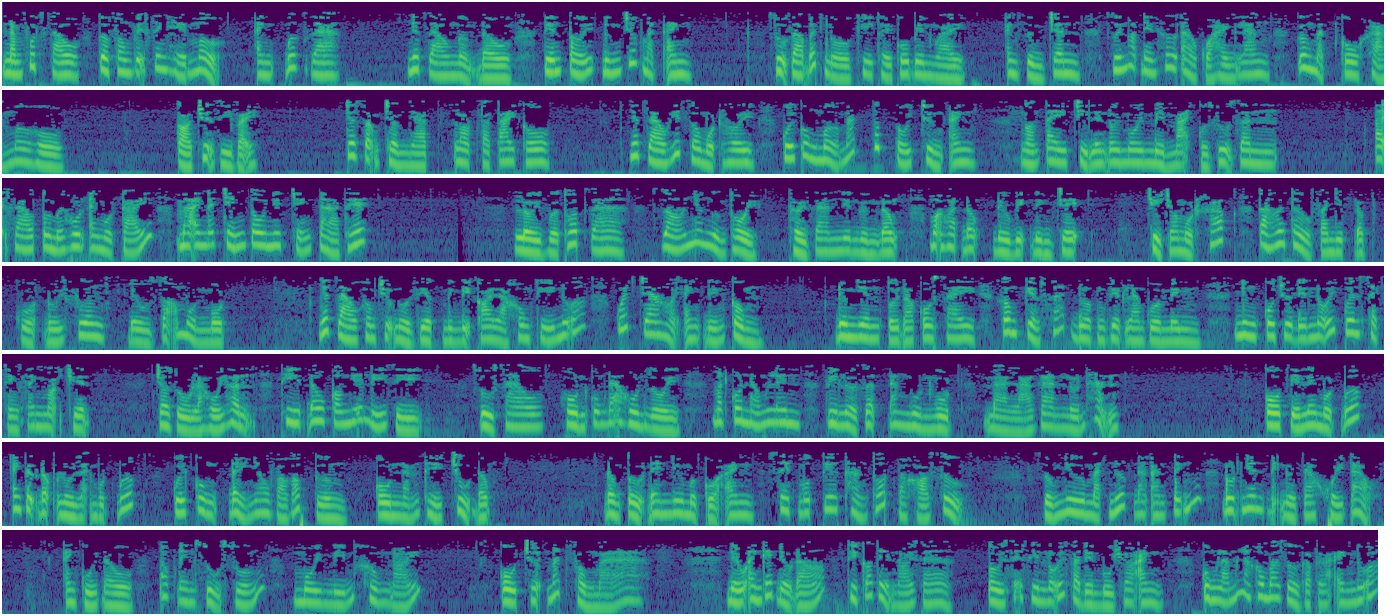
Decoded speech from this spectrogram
Năm phút sau, cửa phòng vệ sinh hé mở, anh bước ra. Nhất dao ngẩng đầu, tiến tới đứng trước mặt anh. Dụ dao bất ngờ khi thấy cô bên ngoài. Anh dừng chân, dưới ngọn đèn hư ảo của hành lang, gương mặt cô khá mơ hồ. Có chuyện gì vậy? Chất giọng trầm nhạt, lọt vào tai cô. Nhất dao hít sâu một hơi, cuối cùng mở mắt tức tối chừng anh. Ngón tay chỉ lên đôi môi mềm mại của dụ dân. Tại sao tôi mới hôn anh một cái, mà anh đã tránh tôi như tránh tà thế? Lời vừa thốt ra, gió như ngừng thổi, thời gian như ngừng động, mọi hoạt động đều bị đình trệ. Chỉ trong một khắc, cả hơi thở và nhịp đập của đối phương đều rõ mồn một. Nhất Giao không chịu nổi việc mình bị coi là không khí nữa, quyết tra hỏi anh đến cùng. Đương nhiên tối đó cô say, không kiểm soát được việc làm của mình, nhưng cô chưa đến nỗi quên sạch sành xanh mọi chuyện. Cho dù là hối hận, thì đâu có nghĩa lý gì. Dù sao, hồn cũng đã hôn rồi, mặt cô nóng lên vì lửa giận đang ngùn ngụt, mà lá gan lớn hẳn. Cô tiến lên một bước, anh tự động lùi lại một bước, cuối cùng đẩy nhau vào góc tường, cô nắm thế chủ động. Đồng tử đen như mực của anh xẹt một tia thẳng thốt và khó xử. Giống như mặt nước đang an tĩnh, đột nhiên bị người ta khuấy đảo. Anh cúi đầu, tóc đen rủ xuống, môi mím không nói. Cô trợn mắt phồng má. Nếu anh ghét điều đó, thì có thể nói ra. Tôi sẽ xin lỗi và đền bù cho anh. Cùng lắm là không bao giờ gặp lại anh nữa.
